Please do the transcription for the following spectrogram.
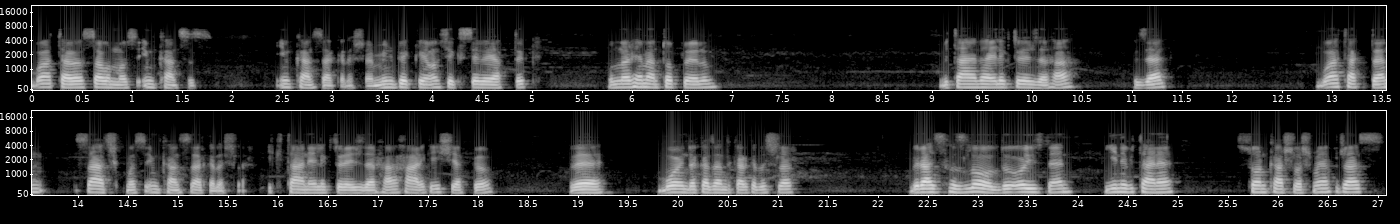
Bu hatağı savunması imkansız. İmkansız arkadaşlar. Mini Pekka'yı 18 seviye yaptık. Bunları hemen toplayalım. Bir tane daha elektro ejderha. Güzel. Bu ataktan sağ çıkması imkansız arkadaşlar. İki tane elektro ejderha harika iş yapıyor. Ve bu oyunda kazandık arkadaşlar. Biraz hızlı oldu. O yüzden yine bir tane son karşılaşma yapacağız.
